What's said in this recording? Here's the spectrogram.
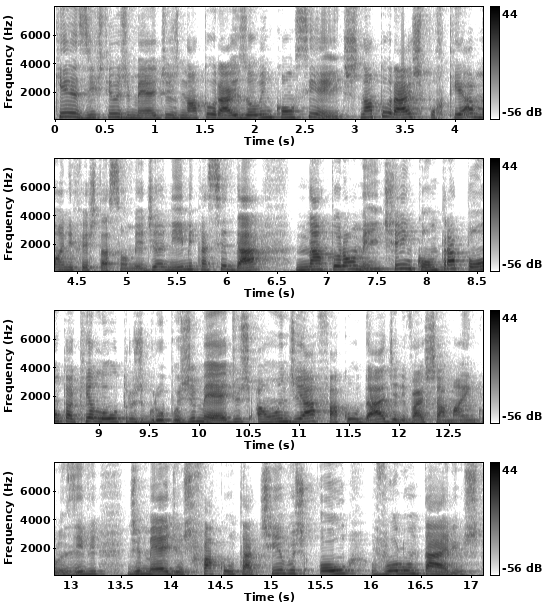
que existem os médios naturais ou inconscientes. Naturais porque a manifestação medianímica se dá naturalmente. Em contraponto, aqueles outros grupos de médios, onde a faculdade, ele vai chamar inclusive de médios facultativos ou voluntários,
